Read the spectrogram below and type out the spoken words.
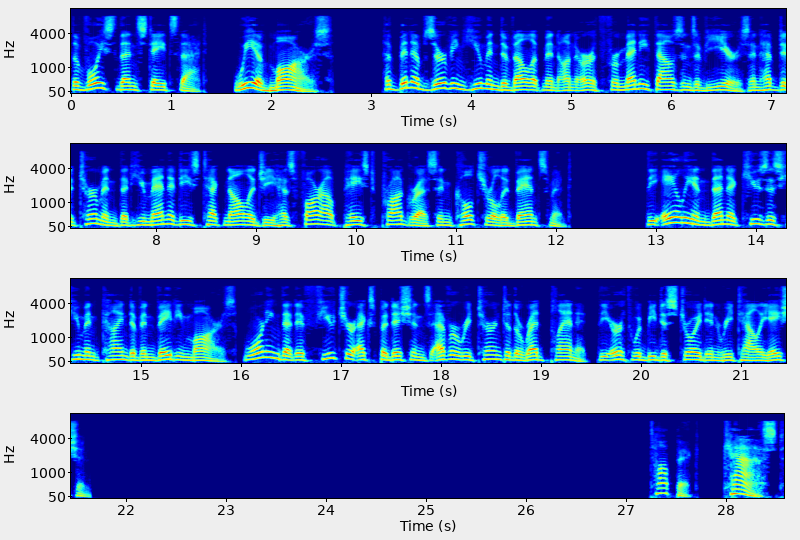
The voice then states that, "...we of Mars have been observing human development on Earth for many thousands of years and have determined that humanity's technology has far outpaced progress in cultural advancement. The alien then accuses humankind of invading Mars, warning that if future expeditions ever return to the Red Planet, the Earth would be destroyed in retaliation. Cast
